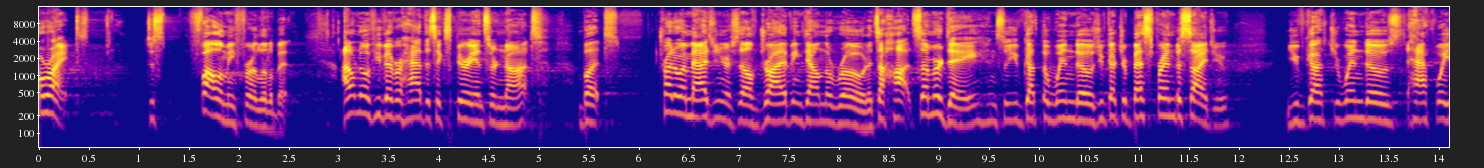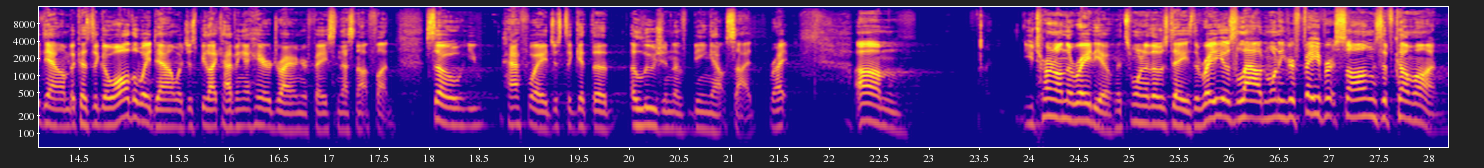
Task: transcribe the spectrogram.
All right, just follow me for a little bit. I don't know if you've ever had this experience or not, but try to imagine yourself driving down the road. It's a hot summer day, and so you've got the windows, you've got your best friend beside you. You've got your windows halfway down because to go all the way down would just be like having a hair dryer on your face, and that's not fun. So you halfway just to get the illusion of being outside, right? Um, you turn on the radio. It's one of those days. The radio's loud, and one of your favorite songs have come on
